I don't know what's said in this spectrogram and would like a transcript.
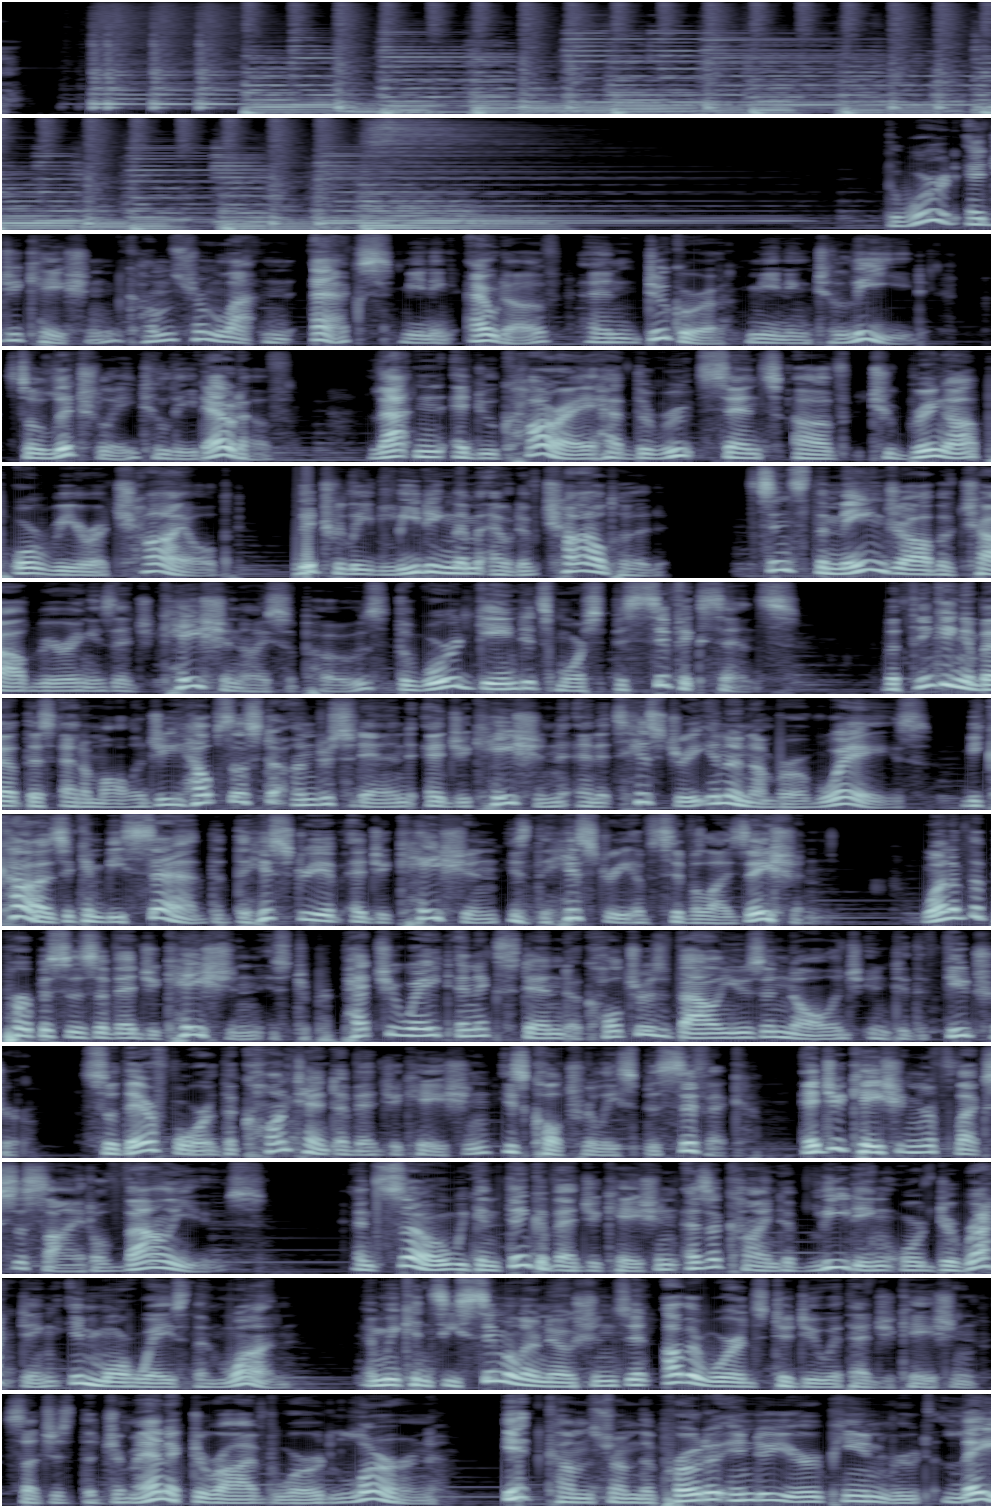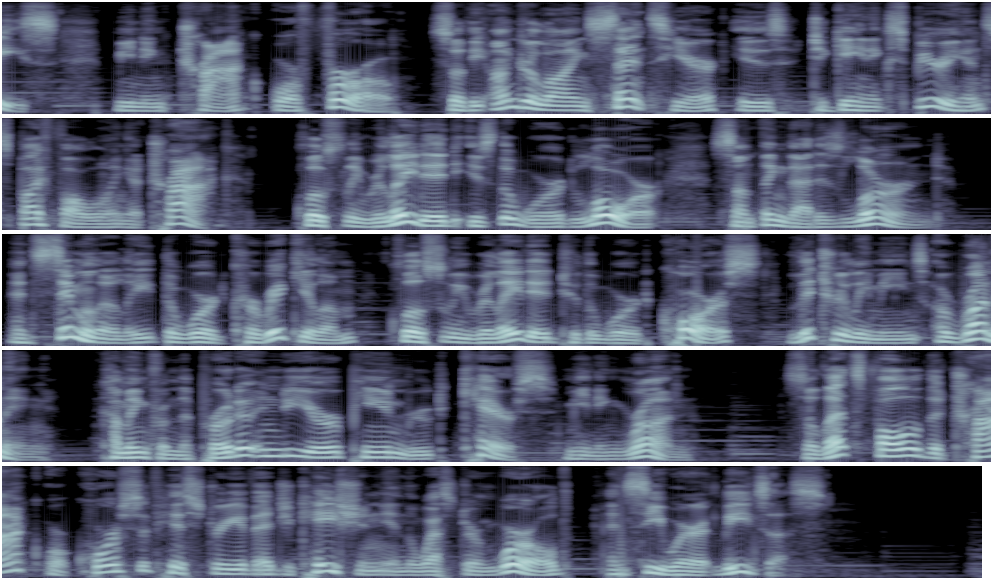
The word education comes from Latin ex meaning out of and ducere meaning to lead, so literally to lead out of. Latin educare had the root sense of to bring up or rear a child, literally leading them out of childhood. Since the main job of child rearing is education I suppose, the word gained its more specific sense. But thinking about this etymology helps us to understand education and its history in a number of ways, because it can be said that the history of education is the history of civilization. One of the purposes of education is to perpetuate and extend a culture's values and knowledge into the future. So therefore the content of education is culturally specific. Education reflects societal values. And so we can think of education as a kind of leading or directing in more ways than one. And we can see similar notions in other words to do with education, such as the Germanic derived word learn. It comes from the Proto-Indo-European root leis, meaning track or furrow, so the underlying sense here is to gain experience by following a track. Closely related is the word lore, something that is learned. And similarly the word curriculum, closely related to the word course, literally means a running, coming from the Proto-Indo-European root kers, meaning run. So let's follow the track or course of history of education in the Western world and see where it leads us.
